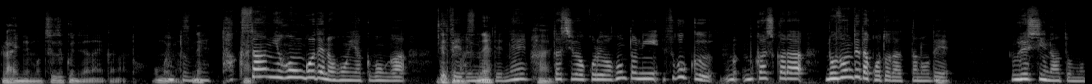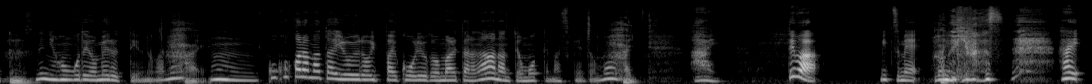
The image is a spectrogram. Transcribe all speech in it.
来年も続くんじゃないかなと思いますね、ね、たくさん日本語での翻訳本が出てるのでね、ね。はい、私はこれは本当にすごく昔から望んでたことだったので、うん、嬉しいなと思ってますね、うん、日本語で読めるっていうのがね、はい。うん、ここからまたいろいろいっぱい交流が生まれたらななんて思ってますけれども、はい、はい、では3つ目読んでいきます。はい、はい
